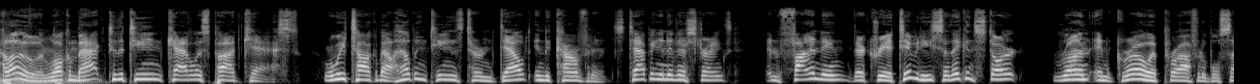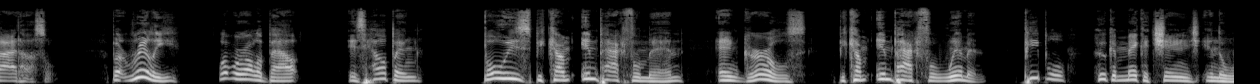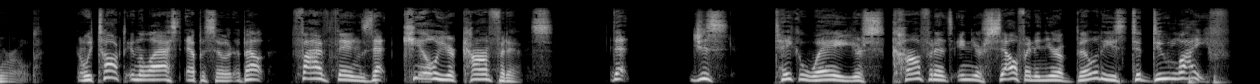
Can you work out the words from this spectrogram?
Hello, and welcome back to the Teen Catalyst Podcast, where we talk about helping teens turn doubt into confidence, tapping into their strengths, and finding their creativity so they can start, run, and grow a profitable side hustle. But really, what we're all about is helping boys become impactful men and girls become impactful women, people who can make a change in the world. And we talked in the last episode about five things that kill your confidence, that just take away your confidence in yourself and in your abilities to do life.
